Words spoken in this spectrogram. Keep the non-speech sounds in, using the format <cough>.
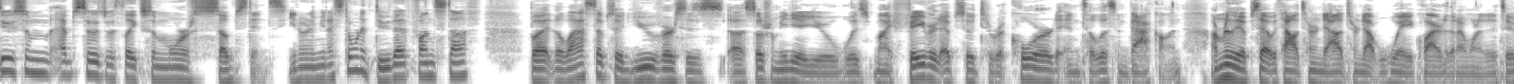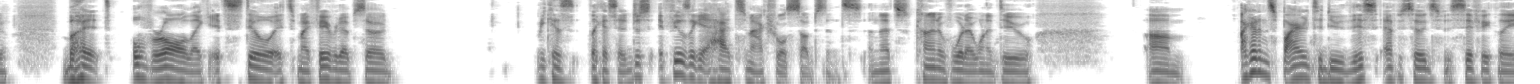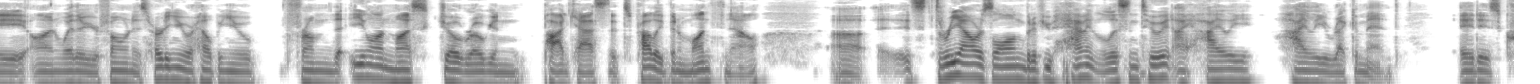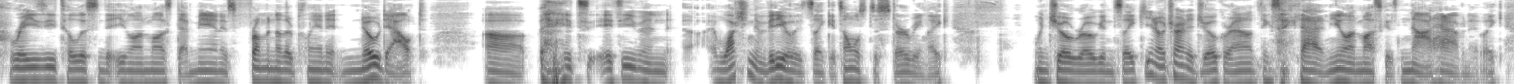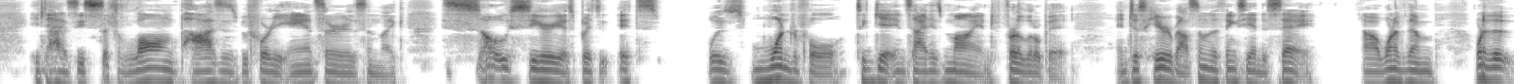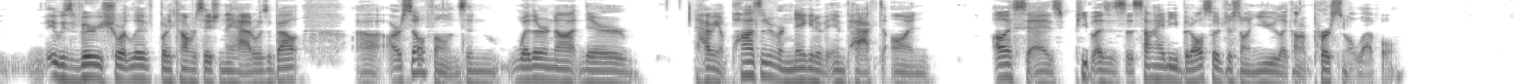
do some episodes with like some more substance. You know what I mean? I still want to do that fun stuff, but the last episode, you versus uh, social media, you was my favorite episode to record and to listen back on. I'm really upset with how it turned out. It turned out way quieter than I wanted it to, but overall, like it's still it's my favorite episode because, like I said, it just it feels like it had some actual substance, and that's kind of what I want to do. Um, I got inspired to do this episode specifically on whether your phone is hurting you or helping you from the Elon Musk Joe Rogan podcast that's probably been a month now. Uh, it's three hours long, but if you haven't listened to it, I highly, highly recommend. It is crazy to listen to Elon Musk. That man is from another planet, no doubt. Uh, <laughs> it's it's even watching the video. It's like it's almost disturbing. Like when Joe Rogan's like, you know, trying to joke around, <laughs> things like that, and Elon Musk is not having it. Like he has these such long pauses before he answers and like so serious, but it's, it's was wonderful to get inside his mind for a little bit and just hear about some of the things he had to say. Uh, one of them, one of the, it was very short lived, but a conversation they had was about uh, our cell phones and whether or not they're having a positive or negative impact on us as people, as a society, but also just on you, like on a personal level.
